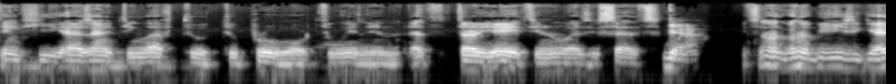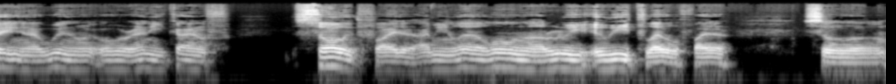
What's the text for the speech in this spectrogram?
think he has anything left to, to prove or to win. And at 38, you know, as you said, it's, yeah, it's not going to be easy getting a win over any kind of solid fighter. I mean, let alone a really elite level fighter. So, uh,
